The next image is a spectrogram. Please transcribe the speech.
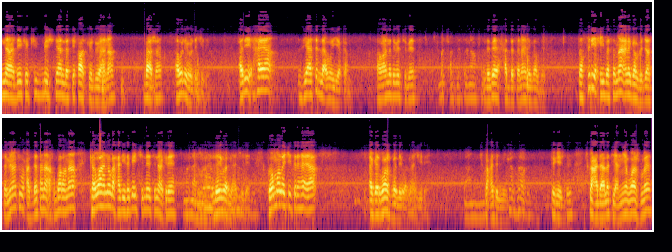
ناديك كيف بيشتان لثقات كدوا أنا باشا أو لي ورد جيدة هذه هيا زياتر لا ويا كم. أو أنا دبيت شبيت بس حدثنا حدثنا لقلبي تصريحي بسماع لقلبي جاء سمعته حدثنا أخبرنا. كوان الله حديثك إيش اللي تناكره لي ورنا جيده كم الله يشتر هيا؟ أجر واجب لي ورنا جيده شو عدل لي؟ تجيشن شو عدالة يعني؟ واجب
